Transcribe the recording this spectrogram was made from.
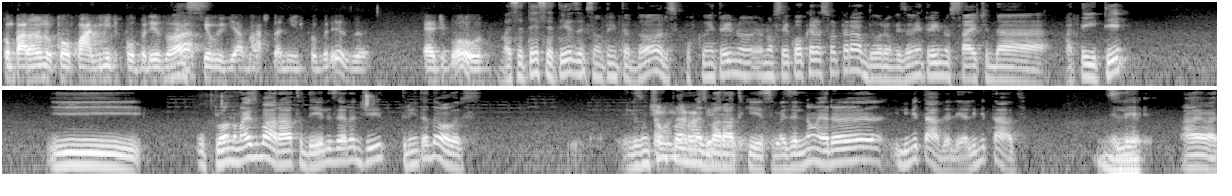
Comparando com, com a linha de pobreza lá, Mas- que eu vivia abaixo da linha de pobreza, é de boa. Mas você tem certeza que são 30 dólares? Porque eu entrei no. Eu não sei qual que era a sua operadora, mas eu entrei no site da AT&T e o plano mais barato deles era de 30 dólares. Eles não tinham Não, um plano mais barato que esse, mas ele não era ilimitado, ele é limitado. Ele, ah,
